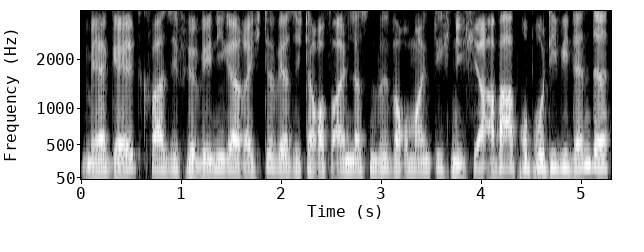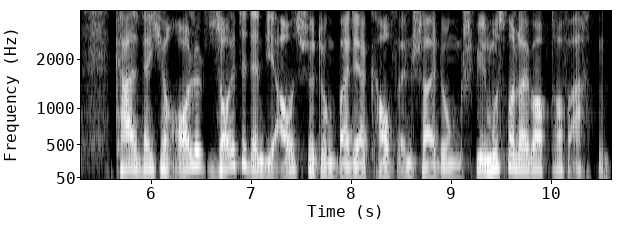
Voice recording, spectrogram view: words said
mehr Geld quasi für weniger Rechte. Wer sich darauf einlassen will, warum eigentlich nicht? Ja. Aber apropos Dividende, Karl, welche Rolle sollte denn die Ausschüttung bei der Kaufentscheidung spielen? Muss man da überhaupt drauf achten?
